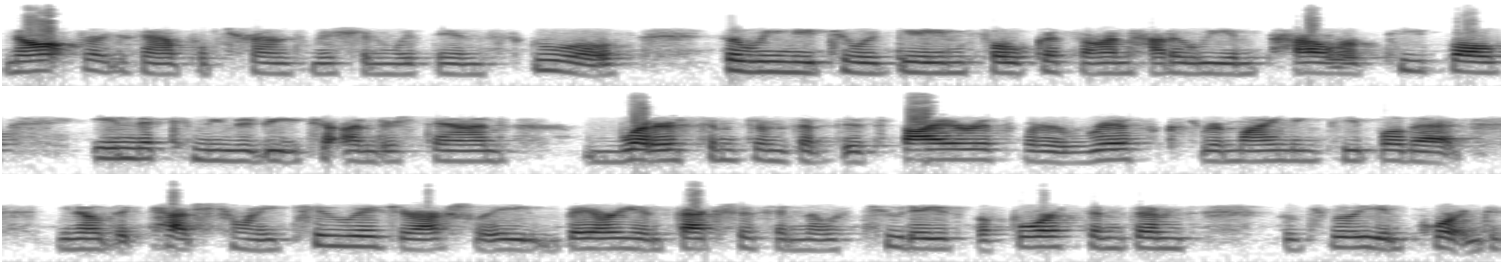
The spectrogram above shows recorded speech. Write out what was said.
not, for example, transmission within schools. So we need to again focus on how do we empower people in the community to understand what are symptoms of this virus, what are risks, reminding people that you know, the catch 22 is you're actually very infectious in those two days before symptoms. So it's really important to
